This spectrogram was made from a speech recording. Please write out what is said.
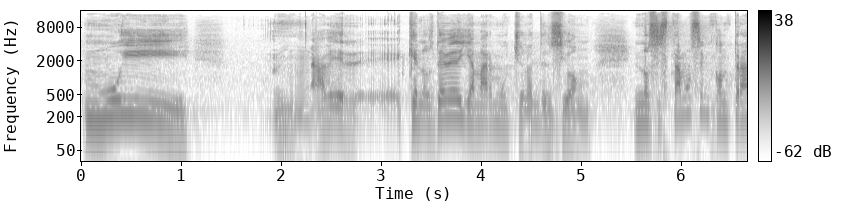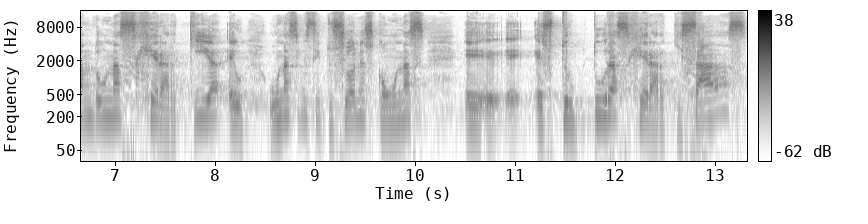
muy a ver, eh, que nos debe de llamar mucho la atención. Nos estamos encontrando unas jerarquías, eh, unas instituciones con unas eh, estructuras jerarquizadas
